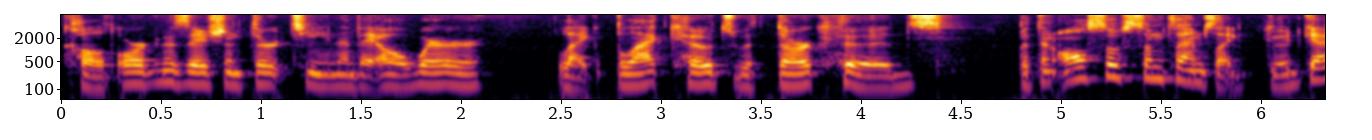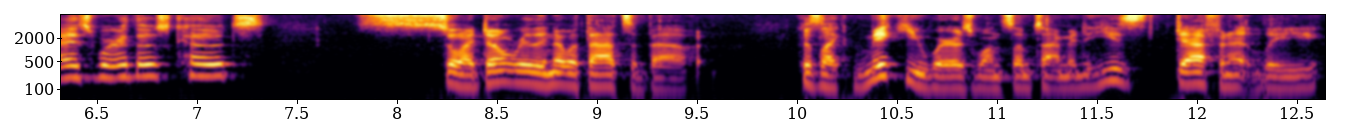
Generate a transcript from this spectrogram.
called Organization 13, and they all wear like black coats with dark hoods, but then also sometimes like good guys wear those coats. So I don't really know what that's about. Because like Mickey wears one sometime, and he's definitely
